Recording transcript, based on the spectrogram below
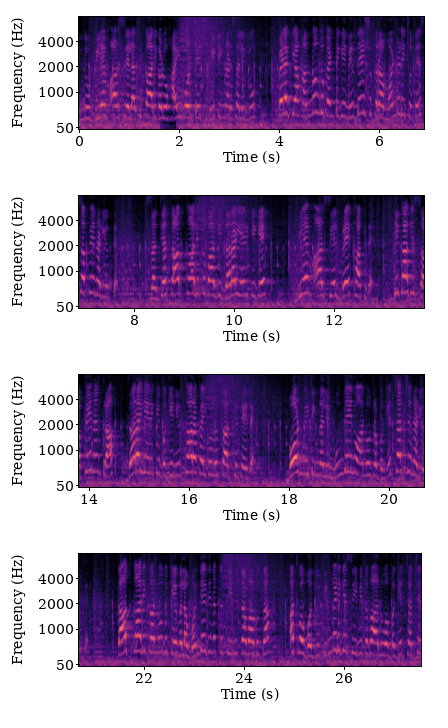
ಇಂದು ಬಿಎಂಆರ್ಸಿಎಲ್ ಅಧಿಕಾರಿಗಳು ಹೈ ವೋಲ್ಟೇಜ್ ಮೀಟಿಂಗ್ ನಡೆಸಲಿದ್ದು, ಬೆಳಗ್ಗೆ ಹನ್ನೊಂದು ಗಂಟೆಗೆ ನಿರ್ದೇಶಕರ ಮಂಡಳಿ ಜೊತೆ ಸಭೆ ನಡೆಯುತ್ತೆ. ಸದ್ಯ ತಾತ್ಕಾಲಿಕವಾಗಿ ದರ ಏರಿಕೆಗೆ ಬಿಎಂಆರ್ಸಿಎಲ್ ಬ್ರೇಕ್ ಹಾಕಿದೆ. ಹೀಗಾಗಿ ಸಭೆ ನಂತರ ದರ ಏರಿಕೆ ಬಗ್ಗೆ ನಿರ್ಧಾರ ಕೈಗೊಳ್ಳುವ ಸಾಧ್ಯತೆ ಇದೆ. ಬೋರ್ಡ್ ಮೀಟಿಂಗ್ನಲ್ಲಿ ಮುಂದೇನು ಅನ್ನೋದ್ರ ಬಗ್ಗೆ ಚರ್ಚೆ ನಡೆಯುತ್ತೆ. ತಾತ್ಕಾಲಿಕ ಅನ್ನೋದು ಕೇವಲ ಒಂದೇ ದಿನಕ್ಕೆ ಸೀಮಿತವಾಗುತ್ತಾ, ಅಥವಾ ಒಂದು ತಿಂಗಳಿಗೆ ಸೀಮಿತವಾ ಅನ್ನುವ ಬಗ್ಗೆ ಚರ್ಚೆ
